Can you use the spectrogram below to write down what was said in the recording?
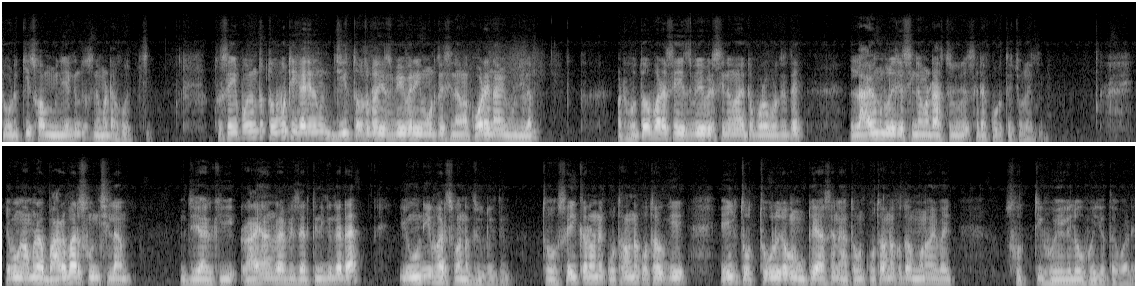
Chorki সব মিলিয়ে কিন্তু সিনেমাটা হচ্ছে। তো সেই পর্যন্ত তবু ঠিক আছে, দেখুন, জিৎ অতটা এস বি এফের এই মুহূর্তে সিনেমা করে না, আমি বুঝলাম। বাট হতেও পারে সেই এস বি এফের সিনেমা হয়তো পরবর্তীতে লায়ন বলে যে সিনেমাটা আসতে চলেছে, সেটা করতে চলেছে। এবং আমরা বারবার শুনছিলাম যে আর কি রায়হান রাফি স্যার, তিনি কিন্তু একটা ইউনিভার্স বানাতে চলেছেন। তো সেই কারণে কোথাও না কোথাও গিয়ে এই তথ্যগুলো যখন উঠে আসে না, তখন কোথাও না কোথাও মনে হয় ভাই, সত্যি হয়ে গেলেও হয়ে যেতে পারে।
